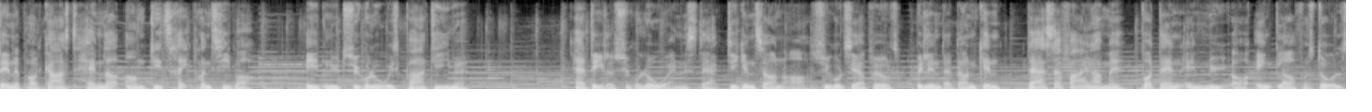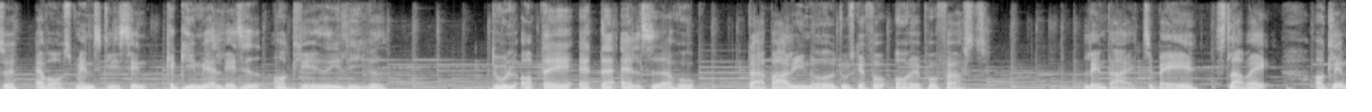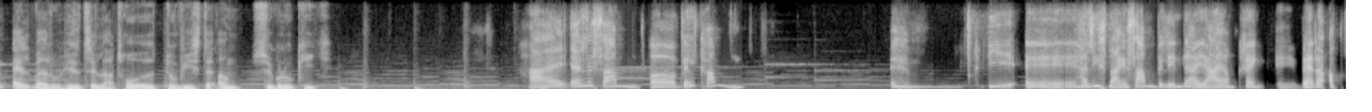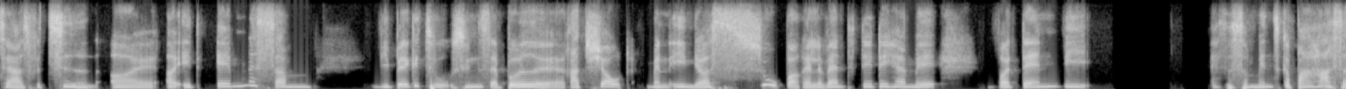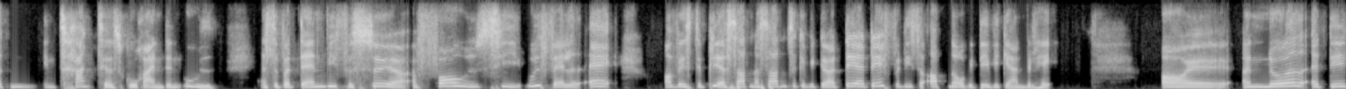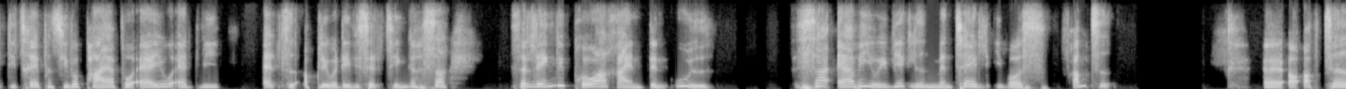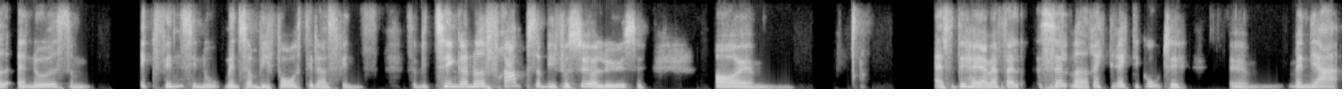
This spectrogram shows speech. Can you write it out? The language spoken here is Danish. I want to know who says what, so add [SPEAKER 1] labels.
[SPEAKER 1] Denne podcast handler om de tre principper. Et nyt psykologisk paradigme. Her deler psykolog Anne Stærk Dickinson og psykoterapeut Belinda Duncan deres erfaringer med, hvordan en ny og enklere forståelse af vores menneskelige sind kan give mere lethed og glæde i livet. Du vil opdage, at der altid er håb. Der er bare lige noget, du skal få øje på først. Læn dig tilbage, slap af og glem alt, hvad du hidtil har troet, du vidste om psykologi.
[SPEAKER 2] Hej alle sammen, og velkommen. Øhm, vi øh, har lige snakket sammen, Belinda og jeg, omkring, øh, hvad der optager os for tiden, og, øh, og et emne, som vi begge to synes er både øh, ret sjovt, men egentlig også super relevant, det er det her med, hvordan vi altså som mennesker bare har sådan en trang til at skulle regne den ud. Altså hvordan vi forsøger at forudsige udfaldet af, og hvis det bliver sådan og sådan, så kan vi gøre det og det, fordi så opnår vi det, vi gerne vil have. Og, øh, og noget af det, de tre principper peger på, er jo, at vi altid oplever det, vi selv tænker. Så, så længe vi prøver at regne den ud, så er vi jo i virkeligheden mentalt i vores fremtid, øh, og optaget af noget, som ikke findes endnu, men som vi forestiller os findes. Så vi tænker noget frem, som vi forsøger at løse. Og øhm, altså det har jeg i hvert fald selv været rigtig, rigtig god til. Øhm, men jeg,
